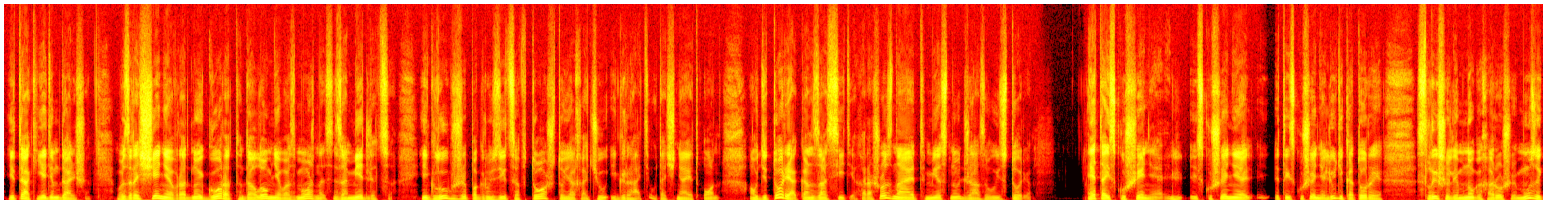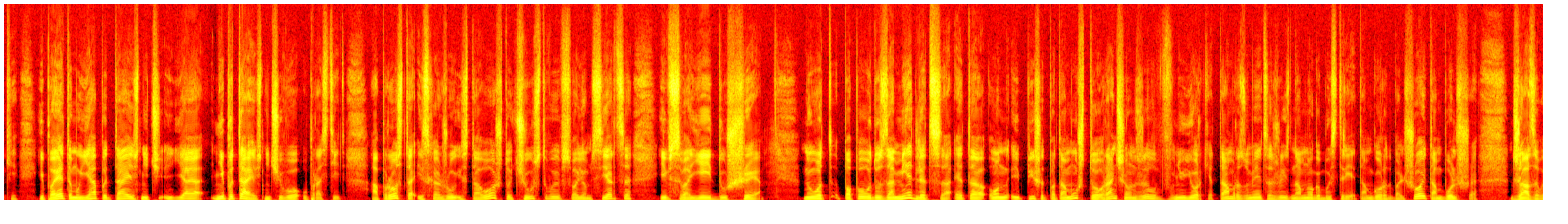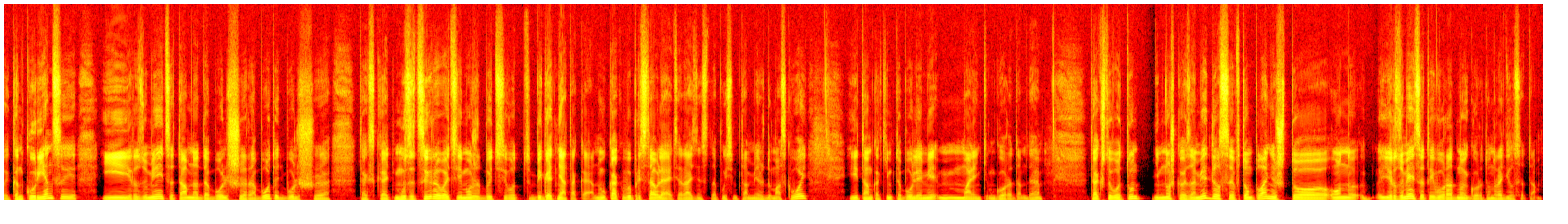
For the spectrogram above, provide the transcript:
Итак, едем дальше. Возвращение в родной город дало мне возможность замедлиться и глубже погрузиться в то, что я хочу играть, уточняет он. Аудитория Канзас-Сити хорошо знает местную джазовую историю – это искушение, искушение, это искушение. Люди, которые слышали много хорошей музыки, и поэтому я пытаюсь, я не пытаюсь ничего упростить, а просто исхожу из того, что чувствую в своем сердце и в своей душе. Ну вот по поводу замедлиться, это он и пишет потому, что раньше он жил в Нью-Йорке. Там, разумеется, жизнь намного быстрее. Там город большой, там больше джазовой конкуренции. И, разумеется, там надо больше работать, больше, так сказать, музицировать. И, может быть, вот беготня такая. Ну, как вы представляете, разница, допустим, там между Москвой и там каким-то более маленьким городом, да? Так что вот он немножко замедлился в том плане, что он, и разумеется, это его родной город, он родился там.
